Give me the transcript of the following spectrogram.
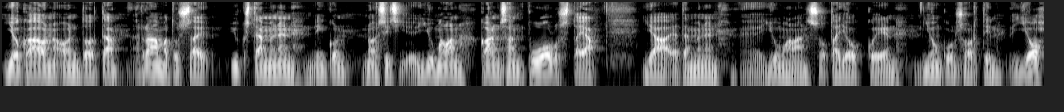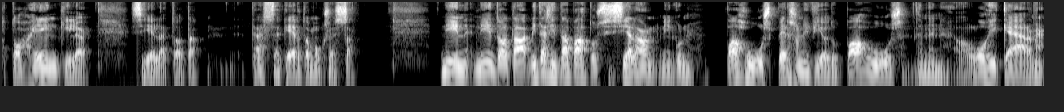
joka on, on tuota, raamatussa yksi tämmöinen niin kuin, no siis Jumalan kansan puolustaja ja, ja tämmöinen eh, Jumalan sotajoukkojen jonkun sortin johtohenkilö siellä tuota, tässä kertomuksessa. Niin, niin tuota, mitä siinä tapahtuu? Siis siellä on niin kuin pahuus, personifioitu pahuus, tämmöinen lohikäärme,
